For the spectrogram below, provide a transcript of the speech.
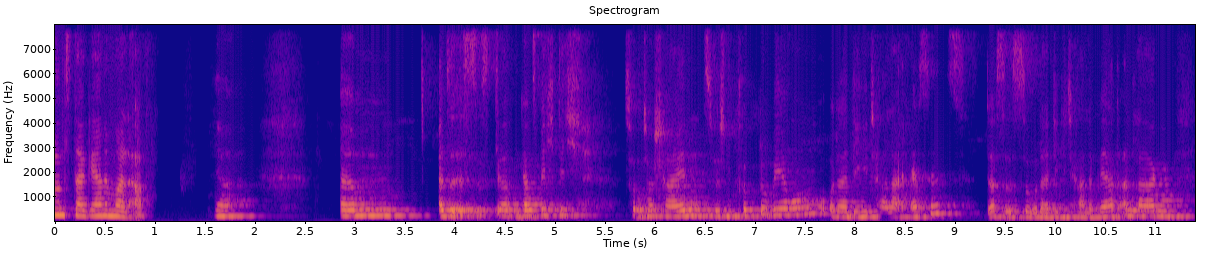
uns da gerne mal ab. Ja, ähm, also es ist ganz wichtig, zu unterscheiden zwischen Kryptowährungen oder digitaler Assets, das ist so, oder digitale Wertanlagen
